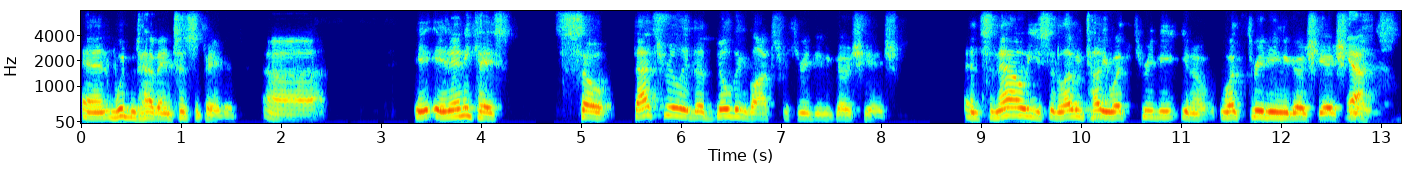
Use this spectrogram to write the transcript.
and wouldn't have anticipated. Uh, in, in any case, so that's really the building blocks for 3D negotiation. And so now you said, let me tell you what 3D, you know, what 3D negotiation Yeah. is.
